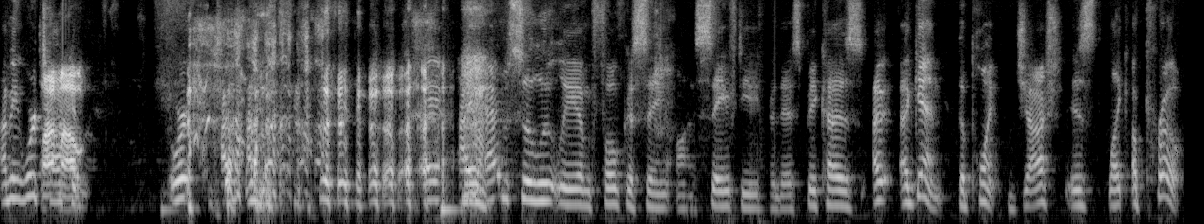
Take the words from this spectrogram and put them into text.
I mean, we're talking. out. We're, I, I absolutely am focusing on safety for this because I, again the point josh is like a pro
